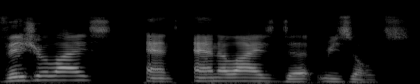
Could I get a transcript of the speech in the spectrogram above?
Visualize and analyze the results.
